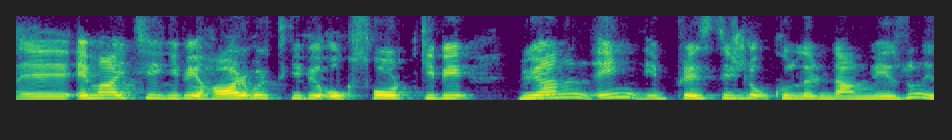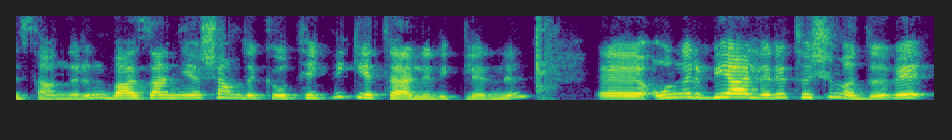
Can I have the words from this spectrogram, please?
e, MIT gibi, Harvard gibi, Oxford gibi dünyanın en prestijli okullarından mezun insanların bazen yaşamdaki o teknik yeterliliklerinin e, onları bir yerlere taşımadığı ve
